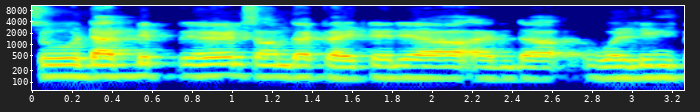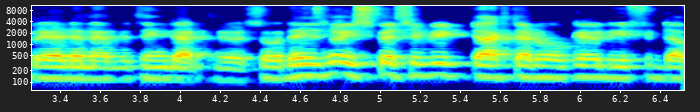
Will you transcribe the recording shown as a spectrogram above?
so that depends on the criteria and the holding period and everything that so there is no specific tax that okay if the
